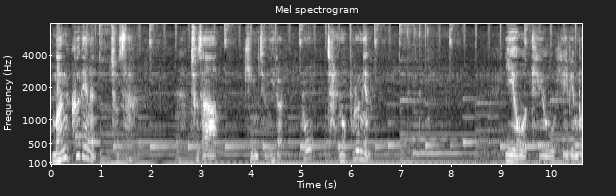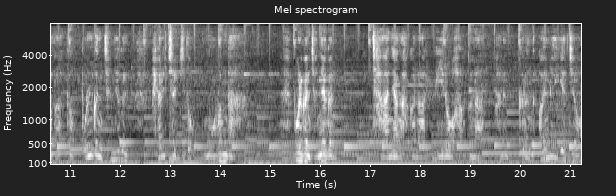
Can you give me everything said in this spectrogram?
먼 그대는 추사, 추사 김정일 로 잘못 부르면 이호 태우 해변보다 더 붉은 저녁을 펼칠지도 모른다. 붉은 저녁은 찬양하거나 위로하거나 하는 그런 의미이겠죠.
